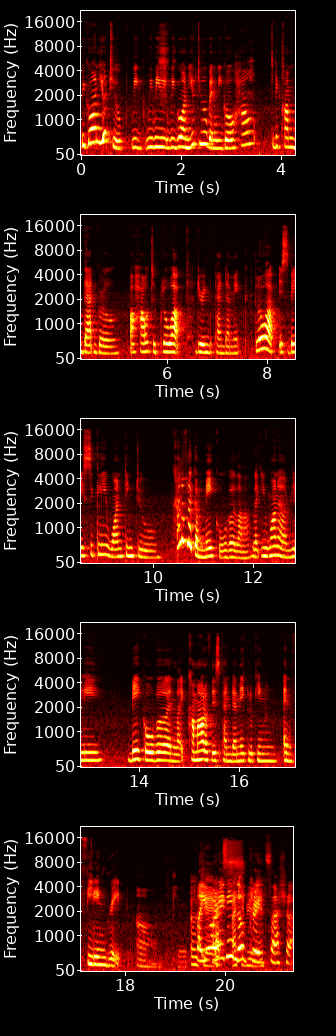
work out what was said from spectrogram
We go on YouTube. We, we, we, we go on YouTube and we go how to become that girl or how to glow up during the pandemic. Glow up is basically wanting to kind of like a makeover lah. Like you want to really make over and like come out of this pandemic looking and feeling great. Oh, okay. But you already I look great, relate. Sasha.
